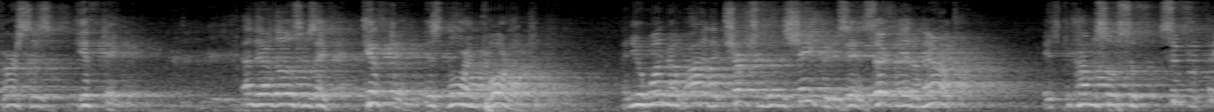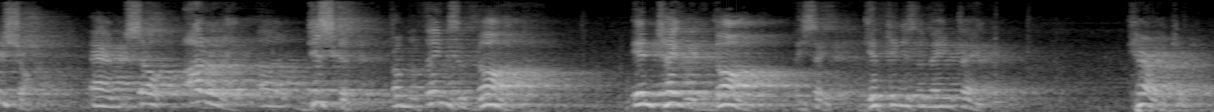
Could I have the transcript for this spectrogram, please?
versus gifting. And there are those who say gifting is more important. And you wonder why the church is in the shape it is in, certainly in America. It's become so su- superficial and so utterly uh, distant from the things of God. Integrity, gone. They say gifting is the main thing. Character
